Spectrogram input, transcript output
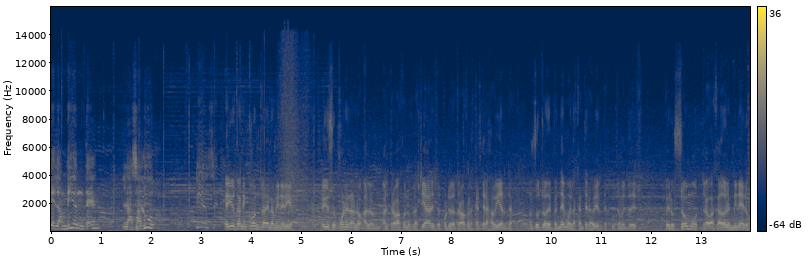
el ambiente, la salud. Ellos están en contra de la minería. Ellos se oponen a lo- a lo- al trabajo en los glaciares, se oponen al trabajo en las canteras abiertas. Nosotros dependemos de las canteras abiertas, justamente de eso. Pero somos trabajadores mineros.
